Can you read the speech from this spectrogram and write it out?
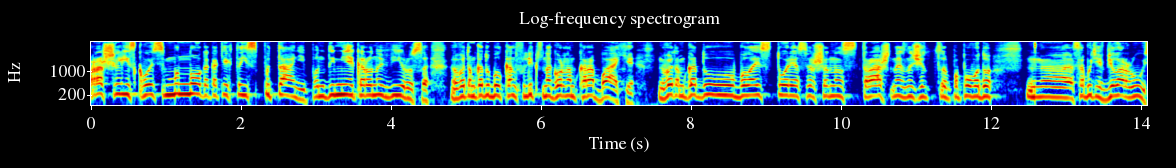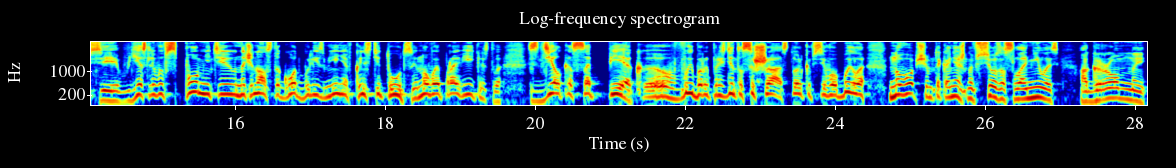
прошли сквозь много каких-то испытаний, пандемия коронавируса. В этом году был конфликт в Нагорном Карабахе. В этом году была история совершенно страшная, значит, по поводу э, событий в Белоруссии. Если вы вспомните, начинался год, были изменения в Конституции, новое правительство, сделка с ОПЕК, э, выборы президента США, столько всего было. Но, в общем-то, конечно, все заслонилось огромной,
